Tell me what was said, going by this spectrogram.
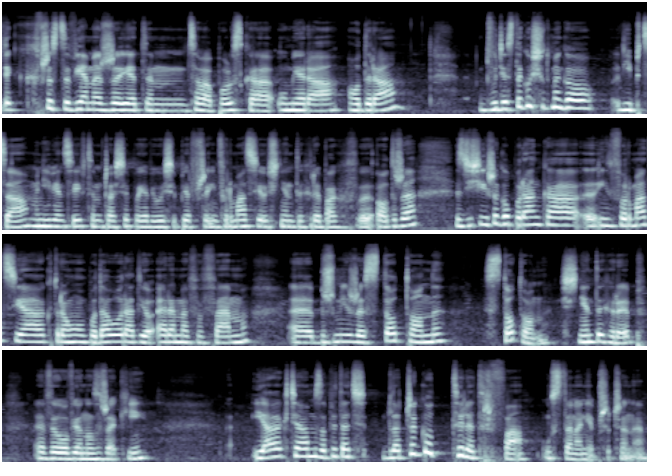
Jak wszyscy wiemy, żyje tym cała Polska, umiera Odra. 27 lipca, mniej więcej w tym czasie, pojawiły się pierwsze informacje o śniętych rybach w Odrze. Z dzisiejszego poranka e, informacja, którą podało radio RMFFM, e, brzmi, że 100 ton, 100 ton śniętych ryb e, wyłowiono z rzeki. Ja chciałam zapytać, dlaczego tyle trwa ustalanie przyczyny?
